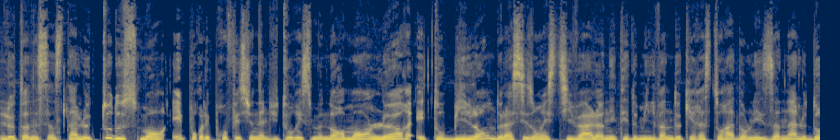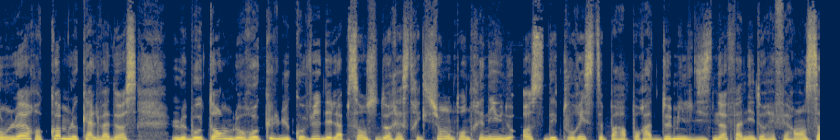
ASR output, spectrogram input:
L'automne s'installe tout doucement et pour les professionnels du tourisme normand, l'heure est au bilan de la saison estivale. Un été 2022 qui restera dans les annales dans l'heure comme le Calvados. Le beau temps, le recul du Covid et l'absence de restrictions ont entraîné une hausse des touristes par rapport à 2019, année de référence.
